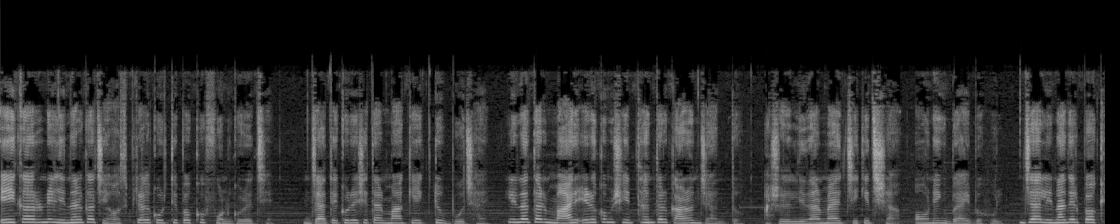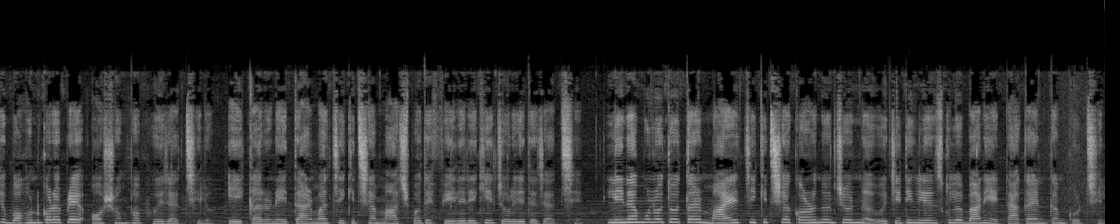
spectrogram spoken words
এই কারণে লিনার কাছে হসপিটাল কর্তৃপক্ষ ফোন করেছে। যাতে করে সে তার মাকে একটু বোঝায়। লীনা তার মায়ের এরকম সিদ্ধান্তর কারণ জানত। আসলে লিনার মায়ের চিকিৎসা অনেক ব্যয়বহুল, যা লিনাদের পক্ষে বহন করা প্রায় অসম্ভব হয়ে যাচ্ছিল। এই কারণেই তার মা চিকিৎসা মাঝপথে ফেলে রেখে চলে যেতে যাচ্ছে। লিনা মূলত তার মায়ের চিকিৎসা করানোর জন্য ওই চিটিং লেন্সগুলো বানিয়ে টাকা ইনকাম করছিল।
